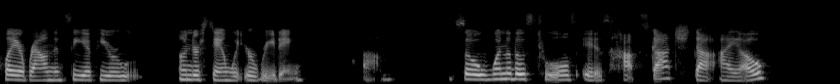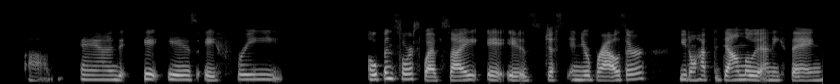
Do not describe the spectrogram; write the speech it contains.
play around and see if you understand what you're reading. Um, so one of those tools is hoppscotch.io. Um, and it is a free open source website. It is just in your browser. You don't have to download anything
